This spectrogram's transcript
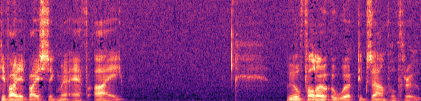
divided by sigma fi. We will follow a worked example through.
